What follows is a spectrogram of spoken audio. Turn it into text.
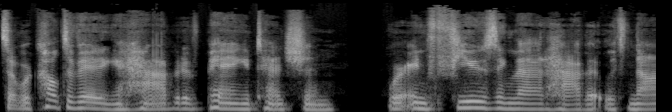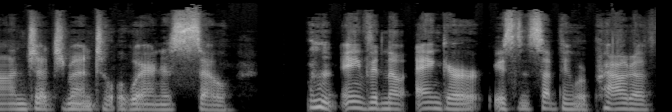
So we're cultivating a habit of paying attention. We're infusing that habit with non judgmental awareness. So even though anger isn't something we're proud of,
